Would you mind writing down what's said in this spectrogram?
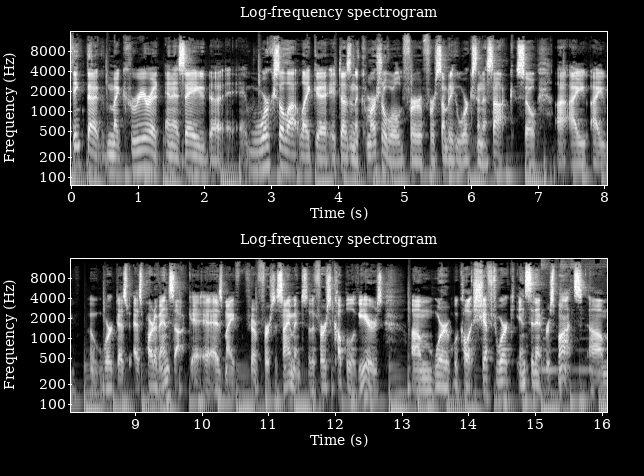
Think that my career at NSA uh, works a lot like uh, it does in the commercial world for for somebody who works in a SOC. So uh, I, I worked as, as part of NSOC as my first assignment. So the first couple of years um, were we call it shift work incident response, um,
